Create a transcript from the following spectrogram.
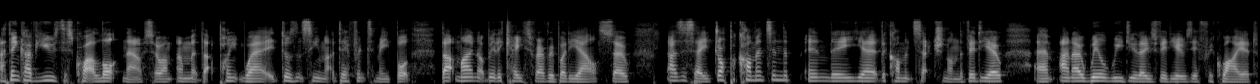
I think I've used this quite a lot now, so I'm, I'm, at that point where it doesn't seem that different to me, but that might not be the case for everybody else. So, as I say, drop a comment in the in the uh, the comment section on the video, um, and I will redo those videos if required.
